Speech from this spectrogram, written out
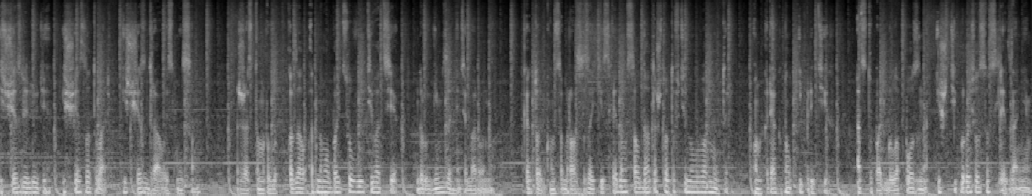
Исчезли люди, исчезла тварь, исчез здравый смысл. Жестом Руда указал одному бойцу выйти в отсек, другим занять оборону. Как только он собрался зайти следом, солдата что-то втянуло вовнутрь. Он крякнул и притих. Отступать было поздно, и Штик бросился вслед за ним.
